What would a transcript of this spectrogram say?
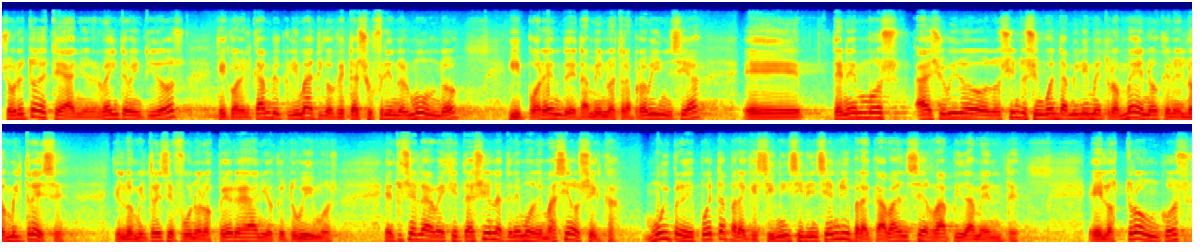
Sobre todo este año, en el 2022, que con el cambio climático que está sufriendo el mundo y por ende también nuestra provincia, eh, tenemos, ha llovido 250 milímetros menos que en el 2013, que el 2013 fue uno de los peores años que tuvimos. Entonces la vegetación la tenemos demasiado seca, muy predispuesta para que se inicie el incendio y para que avance rápidamente. Eh, los troncos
